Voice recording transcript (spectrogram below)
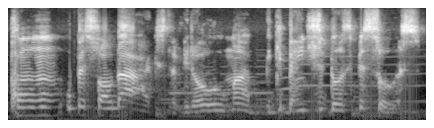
com o pessoal da orquestra, virou uma big band de 12 pessoas.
